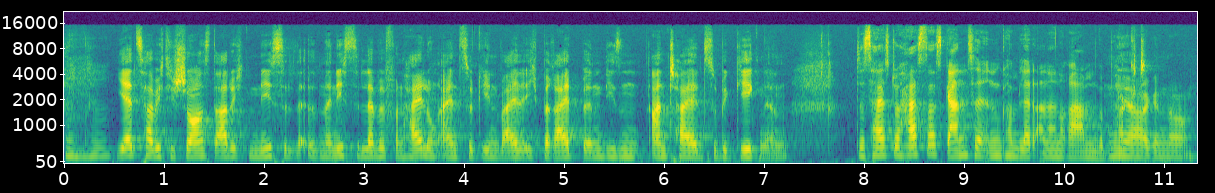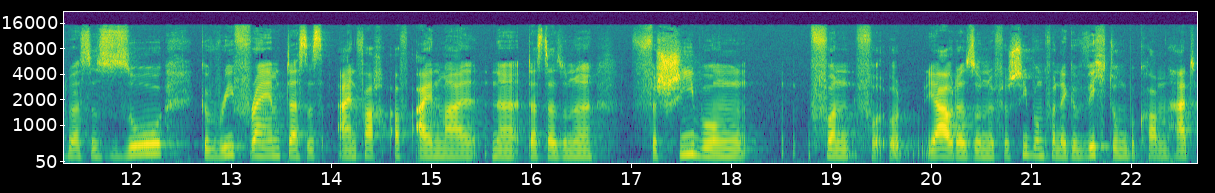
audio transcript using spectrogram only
mhm. jetzt habe ich die Chance, dadurch nächste, mein nächste Level von Heilung einzugehen, weil ich bereit bin, diesen Anteilen zu begegnen. Das heißt, du hast das Ganze in einen komplett anderen Rahmen gepackt. Ja, genau. Du hast es so gereframed, dass es einfach auf einmal, eine, dass da so eine Verschiebung von, von, ja, oder so eine Verschiebung von der Gewichtung bekommen hat,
